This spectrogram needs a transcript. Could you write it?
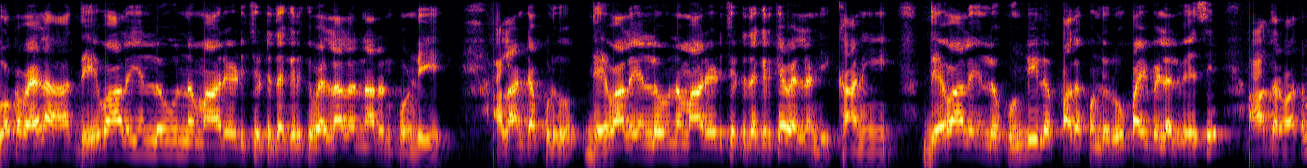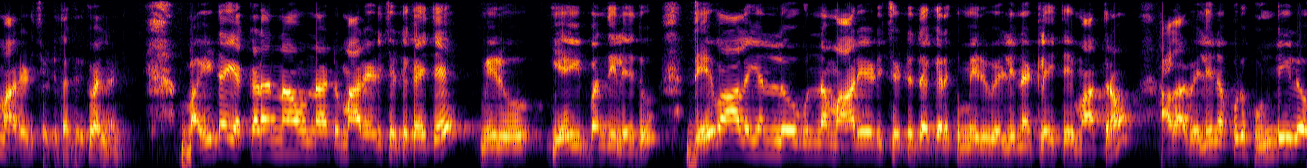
ఒకవేళ దేవాలయంలో ఉన్న మారేడు చెట్టు దగ్గరికి వెళ్ళాలన్నారనుకోండి అలాంటప్పుడు దేవాలయంలో ఉన్న మారేడు చెట్టు దగ్గరికే వెళ్ళండి. కానీ దేవాలయంలో హుండీలో పదకొండు రూపాయి బిళ్ళలు వేసి ఆ తర్వాత మారేడు చెట్టు దగ్గరికి వెళ్ళండి. బయట ఎక్కడన్నా ఉన్నట్టు మారేడు చెట్టుకైతే మీరు ఏ ఇబ్బంది లేదు. దేవాలయంలో ఉన్న మారేడు చెట్టు దగ్గరకు మీరు వెళ్ళినట్లయితే మాత్రం అలా వెళ్ళినప్పుడు హుండీలో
